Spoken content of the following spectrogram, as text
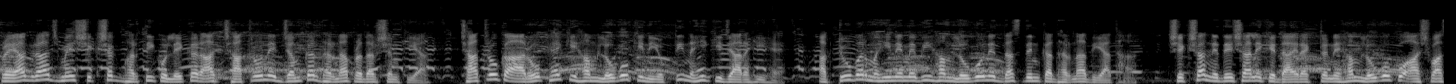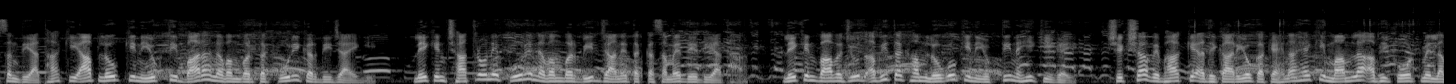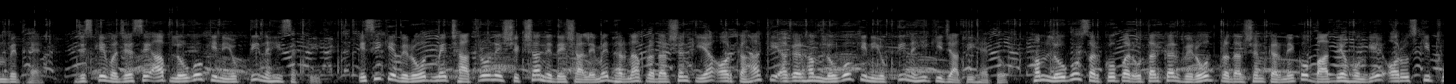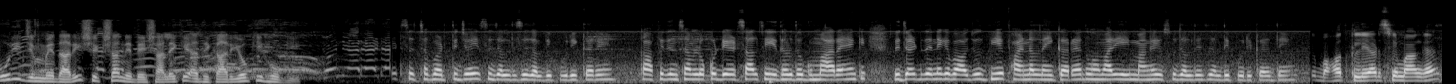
प्रयागराज में शिक्षक भर्ती को लेकर आज छात्रों ने जमकर धरना प्रदर्शन किया। छात्रों का आरोप है कि हम लोगों की नियुक्ति नहीं की जा रही है। अक्टूबर महीने में भी हम लोगों ने 10 दिन का धरना दिया था। शिक्षा निदेशालय के डायरेक्टर ने हम लोगों को आश्वासन दिया था कि आप लोग की नियुक्ति 12 नवंबर तक पूरी कर दी जाएगी। लेकिन छात्रों ने पूरे नवंबर बीत जाने तक का समय दे दिया था। लेकिन बावजूद अभी तक हम लोगों की नियुक्ति नहीं की गई। शिक्षा विभाग के अधिकारियों का कहना है कि मामला अभी कोर्ट में लंबित है, जिसके वजह से आप लोगों की नियुक्ति नहीं सकती। इसी के विरोध में छात्रों ने शिक्षा निदेशालय में धरना प्रदर्शन किया और कहा कि अगर हम लोगों की नियुक्ति नहीं की जाती है तो हम लोगों सड़कों पर उतरकर विरोध प्रदर्शन करने को बाध्य होंगे और उसकी पूरी ज़िम्मेदारी शिक्षा निदेशालय के अधिकारियों की होगी। शिक्षक भर्ती जो है, इसे जल्दी से जल्दी पूरी करें। काफ़ी दिन से हम लोग को डेढ़ साल से इधर उधर घुमा रहे हैं कि रिज़ल्ट देने के बावजूद भी ये फाइनल नहीं कर रहे हैं तो हमारी यही मांग है कि उसको जल्दी से जल्दी पूरी कर दें। बहुत क्लियर सी मांग है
